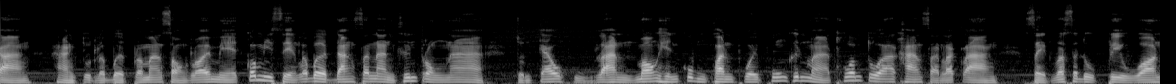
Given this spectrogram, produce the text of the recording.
กลาง ห่างจุดระเบิดประมาณ 200 เมตร ก็มีเสียงระเบิดดังสนั่นขึ้นตรงหน้า จนแก้วหูลั่น มองเห็นกลุ่มควันพวยพุ่งขึ้นมาท่วมตัวอาคารสารกลาง เศษวัสดุปลิววอน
